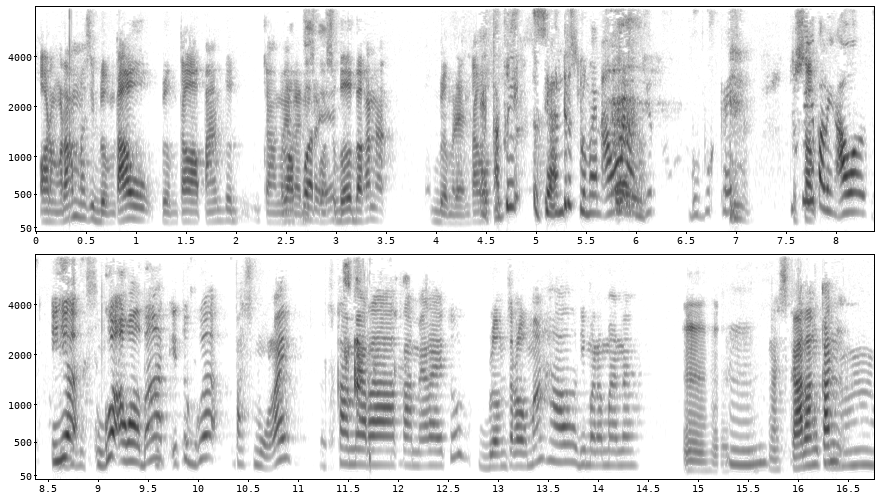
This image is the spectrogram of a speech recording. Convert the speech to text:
orang-orang masih belum tahu belum tahu apaan tuh kamera Pelopor ya? disposable bahkan ah, belum ada yang tahu Eh, tapi si Andres lumayan awal anjir. Bubuk kayak Terus itu yang paling awal. Iya, gue awal banget. Itu gue pas mulai kamera kamera itu belum terlalu mahal di mana-mana. Mhm. Hmm. Nah sekarang kan Hmm.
